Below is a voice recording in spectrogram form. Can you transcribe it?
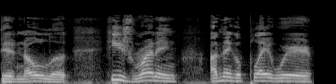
Did no look. He's running. I think a play where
